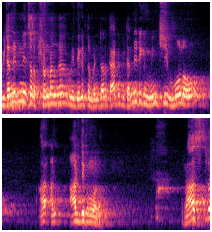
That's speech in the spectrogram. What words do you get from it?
వీటన్నిటిని చాలా క్షుణ్ణంగా మీ దగ్గరతో వింటాను. కాబట్టి వీటన్నిటికీ మించి మూలం ఆర్థిక మూలం రాష్ట్ర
